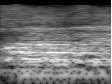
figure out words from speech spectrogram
Amen.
